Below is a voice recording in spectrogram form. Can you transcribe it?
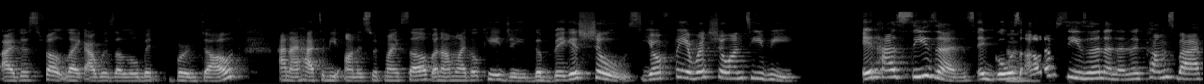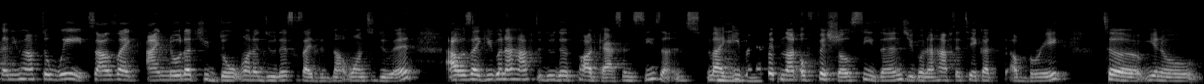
I just felt like I was a little bit burnt out and I had to be honest with myself and I'm like, "Okay, Jay, the biggest shows, your favorite show on TV, it has seasons. It goes mm-hmm. out of season and then it comes back and you have to wait. So I was like, I know that you don't want to do this because I did not want to do it. I was like, you're gonna have to do the podcast in seasons. Like mm-hmm. even if it's not official seasons, you're gonna have to take a, a break to, you know,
